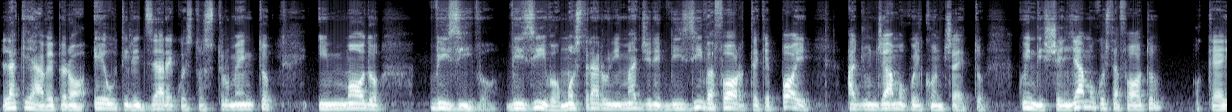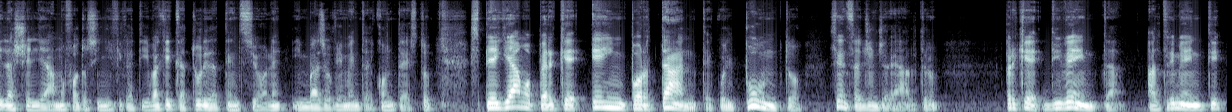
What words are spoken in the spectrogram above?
La chiave però è utilizzare questo strumento in modo visivo, visivo, mostrare un'immagine visiva forte che poi aggiungiamo quel concetto. Quindi scegliamo questa foto, ok? La scegliamo, foto significativa che catturi l'attenzione, in base ovviamente al contesto. Spieghiamo perché è importante quel punto senza aggiungere altro, perché diventa altrimenti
